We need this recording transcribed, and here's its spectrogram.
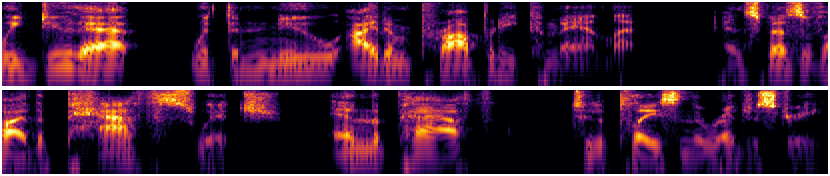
we do that with the new item property commandlet and specify the path switch and the path to the place in the registry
